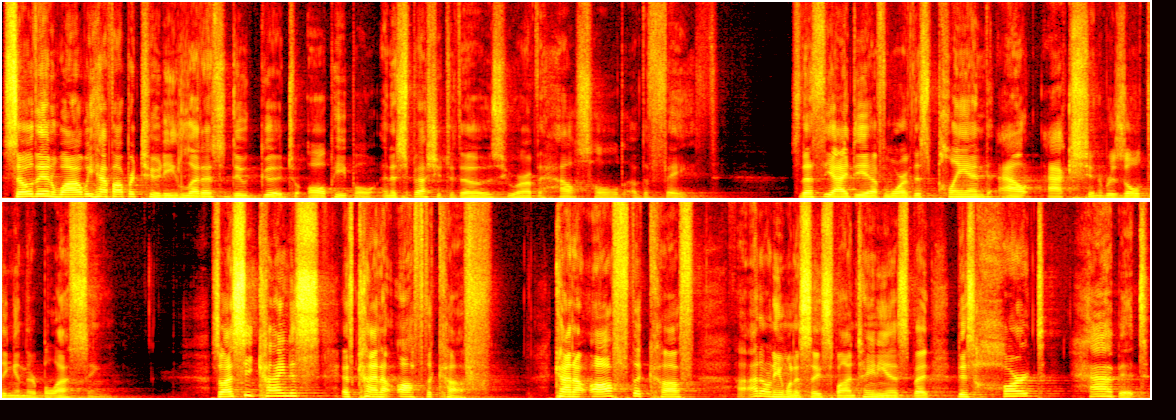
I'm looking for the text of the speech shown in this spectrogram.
So then, while we have opportunity, let us do good to all people, and especially to those who are of the household of the faith. So that's the idea of more of this planned out action resulting in their blessing. So I see kindness as kind of off the cuff, kind of off the cuff. I don't even want to say spontaneous, but this heart habit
